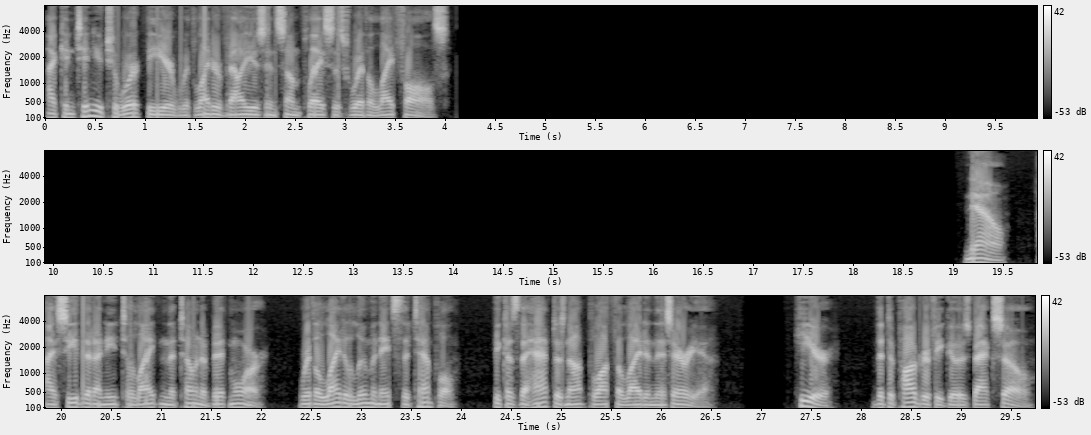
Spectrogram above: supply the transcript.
I continue to work the ear with lighter values in some places where the light falls. Now, I see that I need to lighten the tone a bit more, where the light illuminates the temple, because the hat does not block the light in this area. Here, the topography goes back so,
